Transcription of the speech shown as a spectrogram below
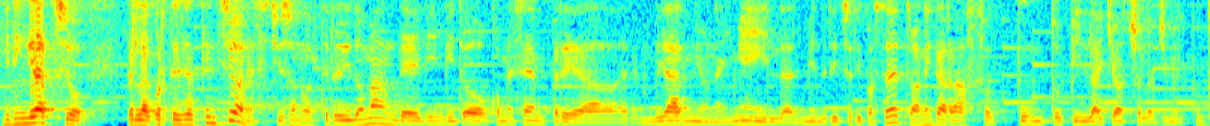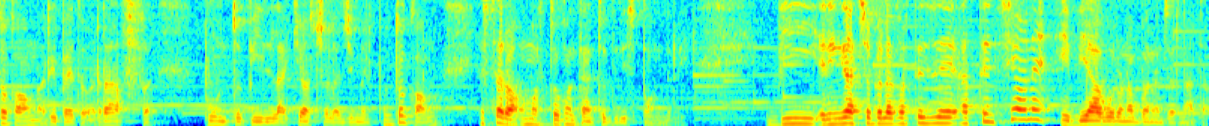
Vi ringrazio per la cortese attenzione, se ci sono ulteriori domande vi invito come sempre a inviarmi un'email al mio indirizzo di posta elettronica raff.pilla.gmail.com ripeto raff.pilla.gmail.com e sarò molto contento di rispondervi. Vi ringrazio per la cortese attenzione e vi auguro una buona giornata.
